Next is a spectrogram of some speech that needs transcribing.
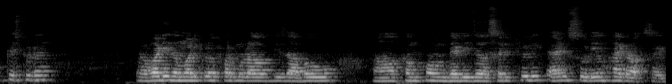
Okay student what is the molecular formula of this above compound that is sulphuric and sodium hydroxide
